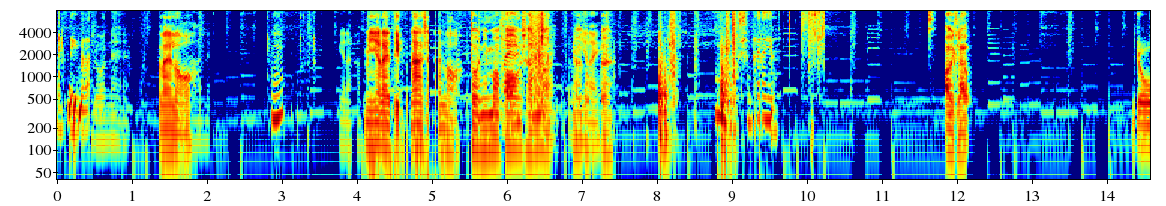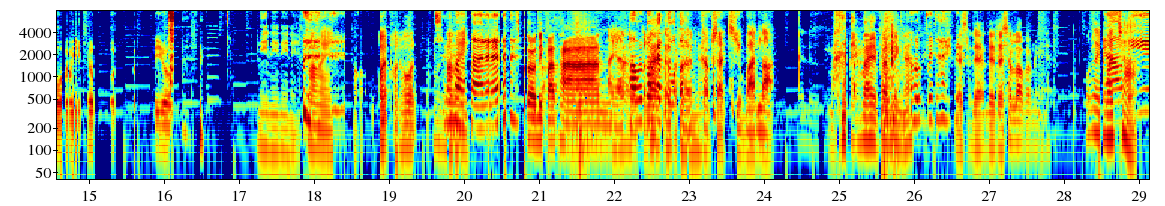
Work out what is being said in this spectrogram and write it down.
มันตีไปละ โดนแน่อะไรเหรอ หืมนี่แหละครับ มีอะไรติดหน้าฉันเหรอ ตัวนี้มาเฝ้าฉันหน่อยเดี๋ยวมีตอะไร กใจอืมฉันให้อยู่เอาอีกแล้ว โยโยโยนี่นี่นี่นี่ว่าไงเอ้ยขอโทษฉันว่ามาไงนะ สวัสดีประธานอายาเราไปป้องกันตัว เพลินกับซาคิบัสล่ะ ได้เลย ไม่ไม่แป๊บหนึงนะ เออไม่ได้ไม่เดี๋ยวได้ เดี๋ยวเดี๋ยวเดี๋ยวฉันรอแป๊บหนึงนะ ว่าไงยามาฉะมี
